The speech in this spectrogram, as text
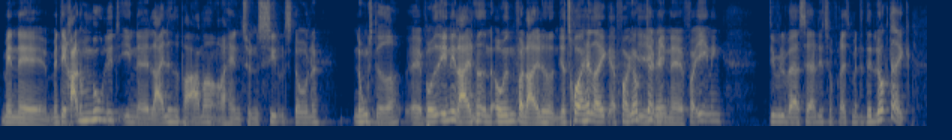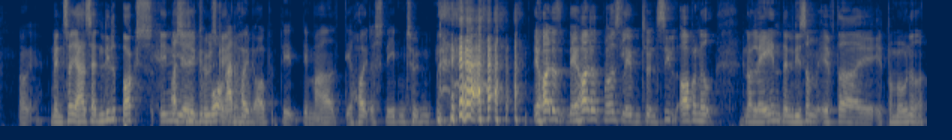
Men, øh, men det er ret umuligt i en øh, lejlighed på Amager at have en tynd sild stående nogle steder. Øh, både inde i lejligheden og uden for lejligheden. Jeg tror heller ikke, at folk Lugter i det? min øh, forening, de vil være særlig tilfredse med det. Det lugter ikke. Okay. Men så jeg har sat en lille boks ind Og så i øh, fordi du bor køleskabet. ret højt op. Det, det, er meget, det er højt at slæbe en tynde. Det er højt, at, det er højt at både slæbe en tynd sild op og ned, når lagen den ligesom efter øh, et par måneder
